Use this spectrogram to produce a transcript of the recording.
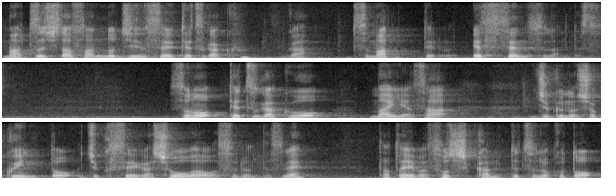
松下さんの人生哲学が詰まってるエッセンスなんです。その哲学を毎朝塾の職員と塾生が唱和をするんですね。例えば組織貫徹のこと。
